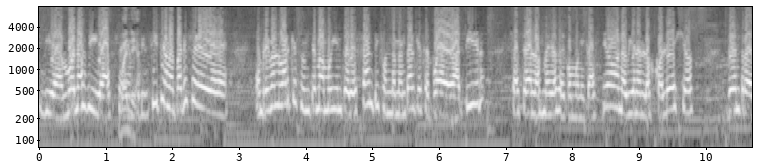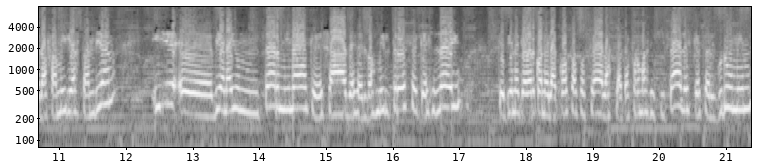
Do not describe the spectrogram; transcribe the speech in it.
Bien, buenos días. Buen en principio me parece, en primer lugar, que es un tema muy interesante y fundamental que se pueda debatir, ya sea en los medios de comunicación o bien en los colegios, dentro de las familias también. Y eh, bien, hay un término que ya desde el 2013, que es ley, que tiene que ver con el acoso asociado a las plataformas digitales, que es el grooming.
